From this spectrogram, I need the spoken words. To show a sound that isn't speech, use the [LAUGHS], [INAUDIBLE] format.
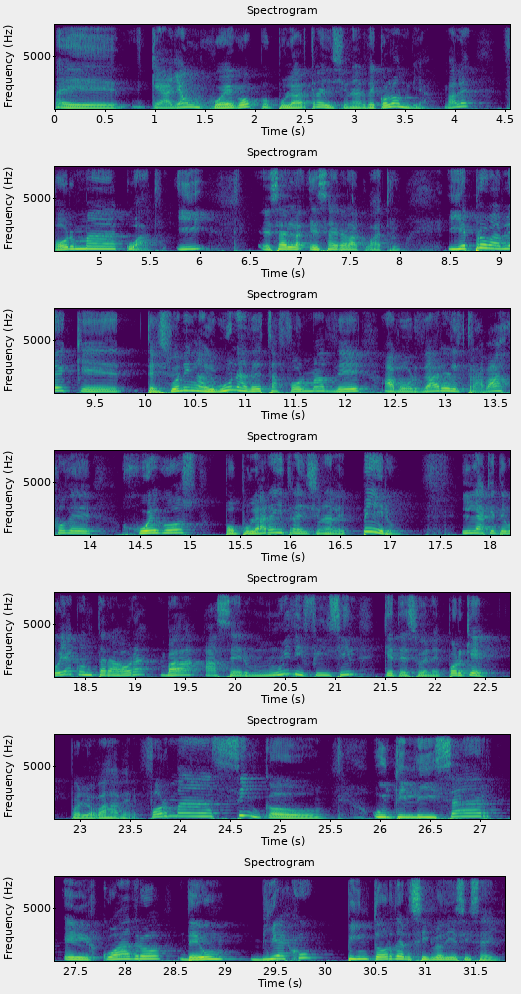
eh, que haya un juego popular tradicional de Colombia, ¿vale? Forma 4. Y esa, esa era la 4. Y es probable que te suenen algunas de estas formas de abordar el trabajo de juegos populares y tradicionales. Pero la que te voy a contar ahora va a ser muy difícil que te suene. ¿Por qué? Pues lo vas a ver. Forma 5. Utilizar el cuadro de un viejo pintor del siglo XVI.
